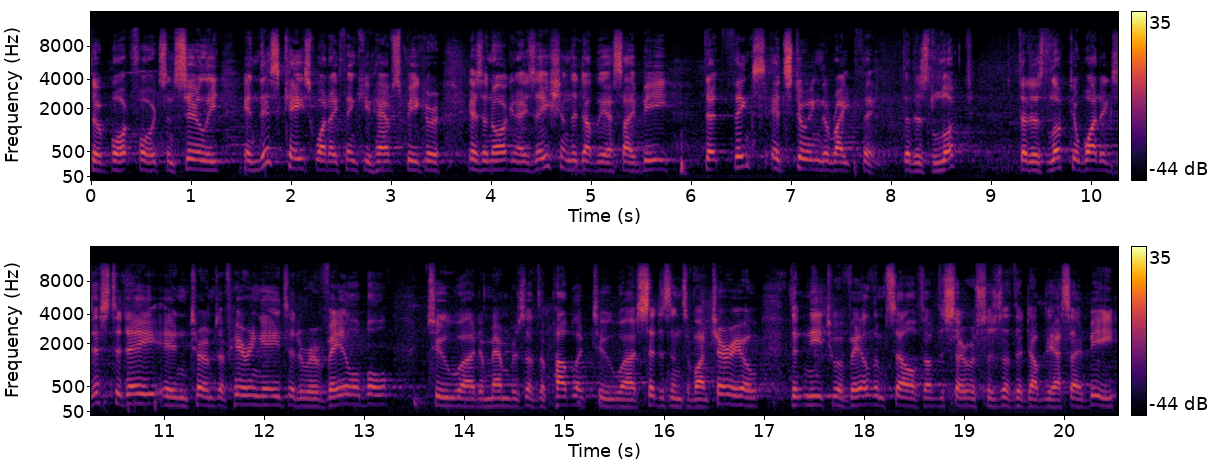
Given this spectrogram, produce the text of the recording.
they're brought forward sincerely. In this case, what I think you have, Speaker, is an organization, the WSIB, that thinks it's doing the right thing, that has looked that has looked at what exists today in terms of hearing aids that are available to, uh, to members of the public, to uh, citizens of Ontario that need to avail themselves of the services of the WSIB,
